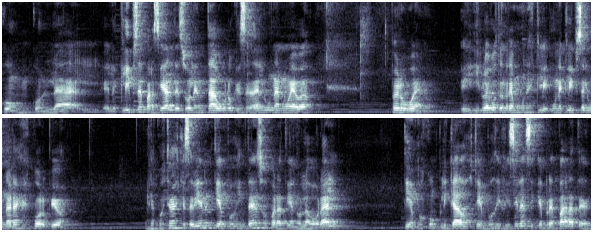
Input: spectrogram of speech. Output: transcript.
con, con la, el eclipse parcial de Sol en Tauro que se da en luna nueva. Pero bueno, y, luego tendremos un, eclipse lunar en Escorpio. La cuestión es que se vienen tiempos intensos para ti en lo laboral, tiempos complicados, tiempos difíciles, así que prepárate,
